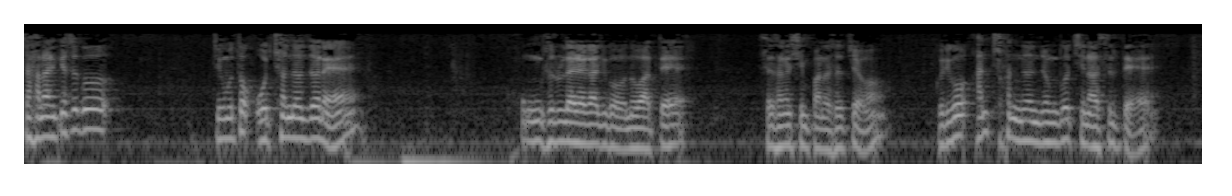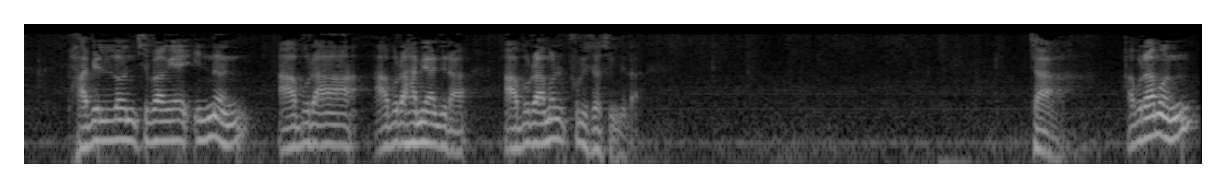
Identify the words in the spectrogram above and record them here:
자, 하나님께서 그 지금부터 5천 년 전에 홍수를 내려가지고 노아 때 세상을 심판하셨죠. 그리고 한 천 년 정도 지났을 때 바빌론 지방에 있는 아브라 아브라함이 아니라 아브라함을 부르셨습니다. 자, 아브라함은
